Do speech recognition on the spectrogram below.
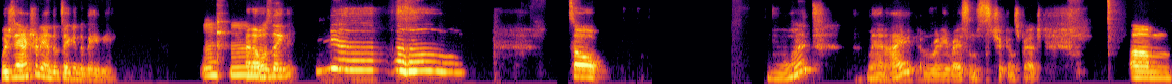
which they actually end up taking the baby. Mm-hmm. And I was like, no. So, what? Man, I really raised some chicken scratch. Um,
